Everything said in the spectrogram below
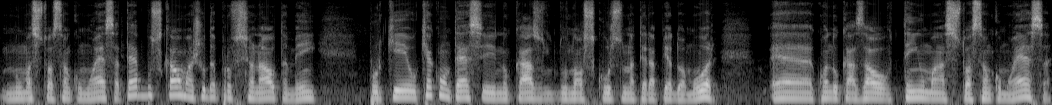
numa situação como essa, até buscar uma ajuda profissional também porque o que acontece no caso do nosso curso na terapia do amor, é, quando o casal tem uma situação como essa,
